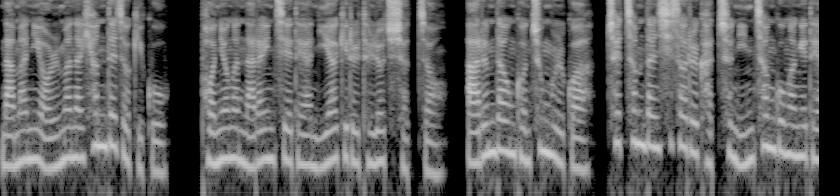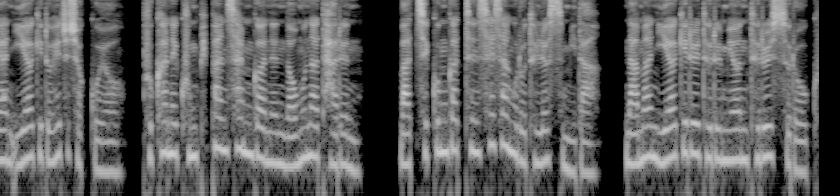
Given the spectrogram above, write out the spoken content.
남한이 얼마나 현대적이고 번영한 나라인지에 대한 이야기를 들려주셨죠. 아름다운 건축물과 최첨단 시설을 갖춘 인천공항에 대한 이야기도 해주셨고요. 북한의 궁핍한 삶과는 너무나 다른 마치 꿈 같은 세상으로 들렸습니다. 남한 이야기를 들으면 들을수록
